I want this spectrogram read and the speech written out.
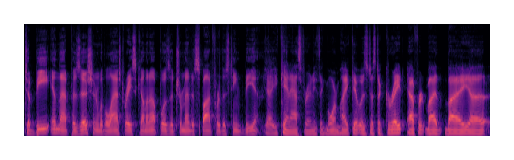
to be in that position with the last race coming up was a tremendous spot for this team to be in. Yeah, you can't ask for anything more, Mike. It was just a great effort by by uh,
